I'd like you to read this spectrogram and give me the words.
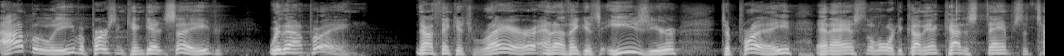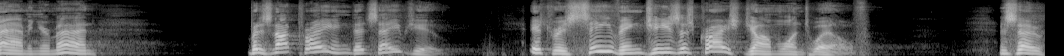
I believe a person can get saved without praying. Now, I think it's rare and I think it's easier to pray and ask the Lord to come in. It kind of stamps the time in your mind. But it's not praying that saves you. It's receiving Jesus Christ, John 1.12. And so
